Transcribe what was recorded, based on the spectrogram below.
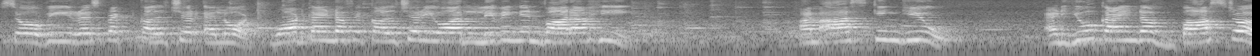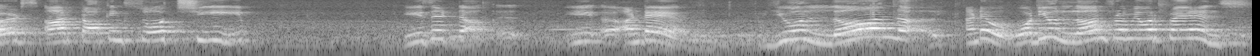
So we respect culture a lot. What kind of a culture you are living in Varahi? I'm asking you. And you kind of bastards are talking so cheap. Is it, uh, uh, ante, you learn, ante, what do you learn from your parents?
